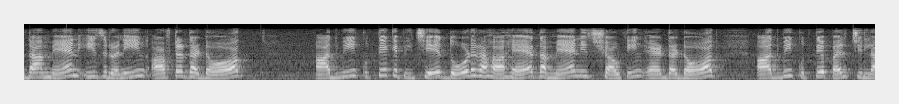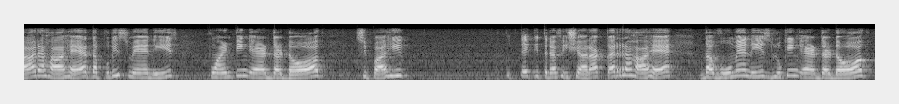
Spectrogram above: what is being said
the man is running after the dog आदमी कुत्ते के पीछे दौड़ रहा है। The man is shouting at the dog आदमी कुत्ते पर चिल्ला रहा है। The policeman is pointing at the dog सिपाही कुत्ते की तरफ़ इशारा कर रहा है। The woman is looking at the dog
